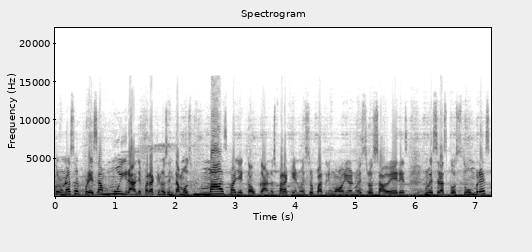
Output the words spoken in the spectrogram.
con una sorpresa muy grande para que nos sentamos más vallecaucanos, para que nuestro patrimonio, nuestros saberes, nuestras costumbres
